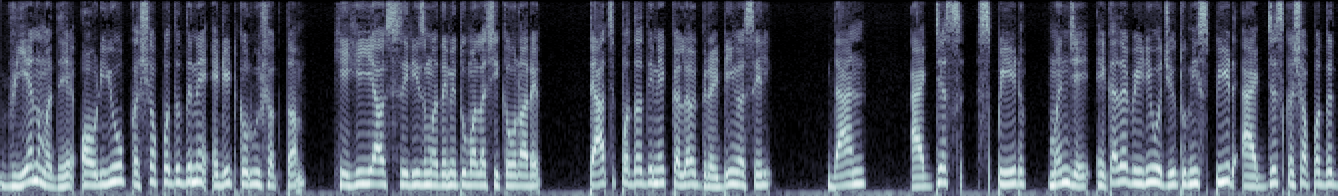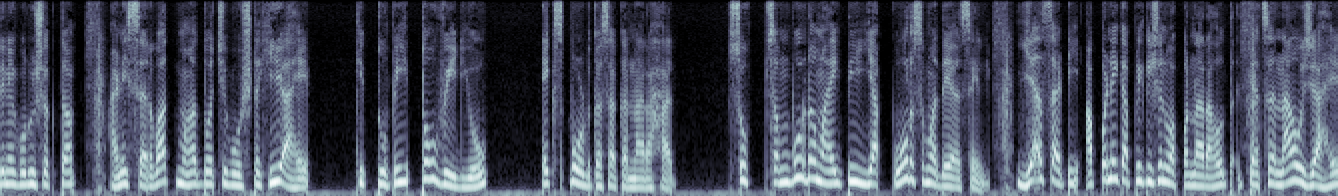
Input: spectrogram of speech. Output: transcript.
व्हीएनमध्ये ऑडिओ कशा पद्धतीने एडिट करू शकता हेही या सिरीजमध्ये मी तुम्हाला शिकवणार आहे. त्याच पद्धतीने कलर ग्रेडिंग असेल. दॅन ॲडजस्ट स्पीड म्हणजे एखाद्या व्हिडिओची तुम्ही स्पीड ॲडजस्ट कशा पद्धतीने करू शकता. आणि सर्वात महत्त्वाची गोष्ट ही आहे की तुम्ही तो व्हिडिओ एक्सपोर्ट कसा करणार आहात. सो संपूर्ण माहिती या कोर्समध्ये असेल. यासाठी आपण एक ॲप्लिकेशन वापरणार आहोत. त्याचं नाव जे आहे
